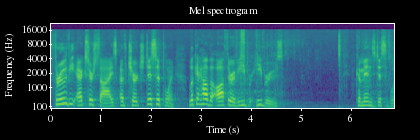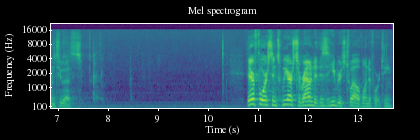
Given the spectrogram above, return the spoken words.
through the exercise of church discipline. Look at how the author of Hebrews commends discipline to us. Therefore, since we are surrounded, this is Hebrews 12, 1 to 14.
